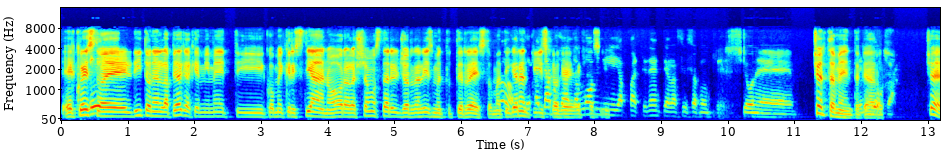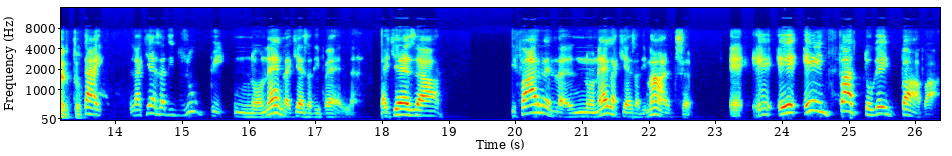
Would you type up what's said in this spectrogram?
E questo è il dito nella piaga che mi metti come cristiano. Ora lasciamo stare il giornalismo e tutto il resto, ma No, ti garantisco da, che da così. uomini appartenenti alla stessa confessione Certamente, caro. Certo. Sai, la chiesa di Zuppi non è la chiesa di Pell, la chiesa di Farrell non è la chiesa di Marx. E, e- e- e il fatto che il Papa,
